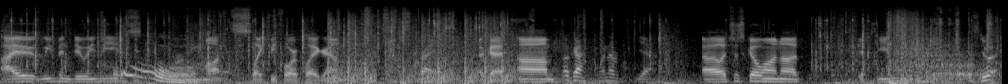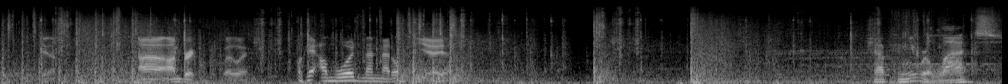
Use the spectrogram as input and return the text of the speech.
I we've been doing these Ooh. for months, like before playground. Right. Okay. Um. Okay. Whenever. Yeah. Uh. Let's just go on uh, 15. Let's do it. Yeah. Uh. I'm brick, by the way. Okay, I'm wood and then metal. Yeah. Yeah. Chap, can you relax?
